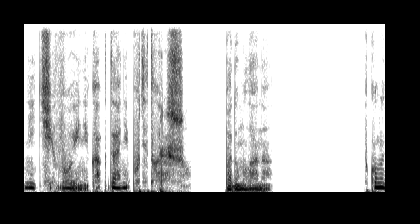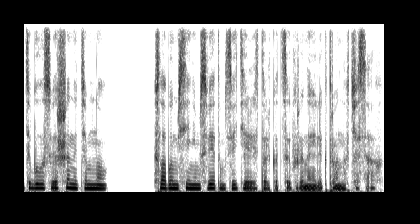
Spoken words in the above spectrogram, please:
Ничего и никогда не будет хорошо, подумала она. В комнате было совершенно темно. Слабым синим светом светились только цифры на электронных часах.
